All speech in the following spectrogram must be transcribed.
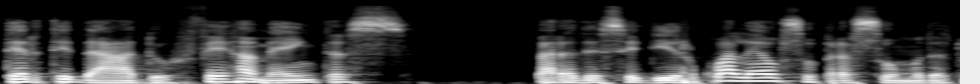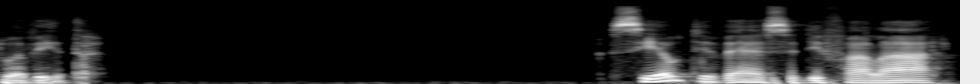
ter te dado ferramentas para decidir qual é o suprassumo da tua vida. Se eu tivesse de falar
